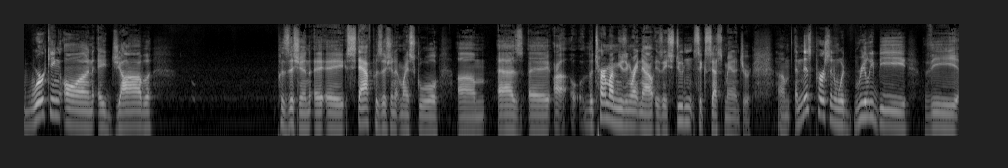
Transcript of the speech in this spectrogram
working on a job position, a, a staff position at my school. Um, as a uh, the term I'm using right now is a student success manager, um, and this person would really be the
